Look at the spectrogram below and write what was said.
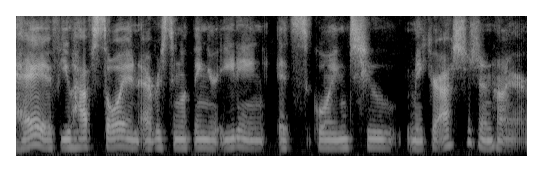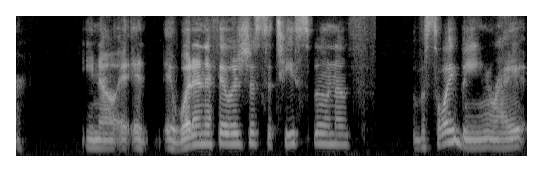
hey if you have soy in every single thing you're eating it's going to make your estrogen higher. You know it, it, it wouldn't if it was just a teaspoon of, of a soybean right?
